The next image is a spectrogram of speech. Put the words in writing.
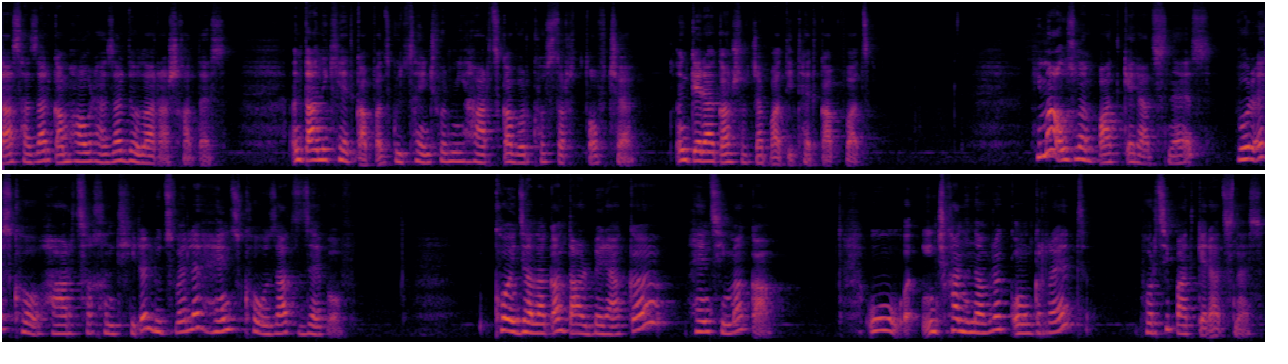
10000 կամ 100000 դոլար աշխատես։ Ընտանիքի հետ կապված գուցե ինչ որ մի հարց կա, որ քո սրտով չէ։ Ընկերական շրջապատիդ հետ կապված։ Հիմա ուզում եմ պատկերացնես, որ այս քո հարցը, խնդիրը լուծվել է հենց քո ուզած ձևով։ Քո իդեալական տարբերակը հենց հիմա կա։ Ու ինչքան հնարավոր է կոնկրետ փորձի պատկերացնես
